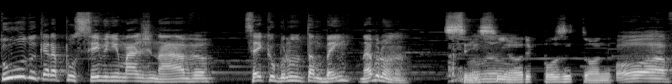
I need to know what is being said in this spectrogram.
tudo que era possível e inimaginável. Sei que o Bruno também, né, Bruno? Sim, senhor, e Positone. Porra,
